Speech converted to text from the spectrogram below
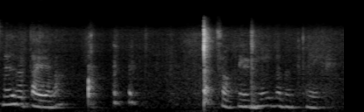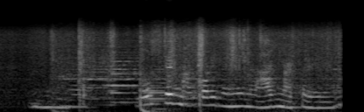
ಸ್ಮೆಲ್ ಬರ್ತಾ ಇದೆಯಲ್ಲ ಚಾಕ್ಲೇಟ್ ಹೇಗೆ ಬರ್ತಾ ಇದೆ ರೋಸ್ಟೆಡ್ ಮಾಡ್ಕೊಂಡಿದ್ದೀನಿ ನಾನು ಆ್ಯಡ್ ಮಾಡ್ತಾ ಇದ್ದೀನಿ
